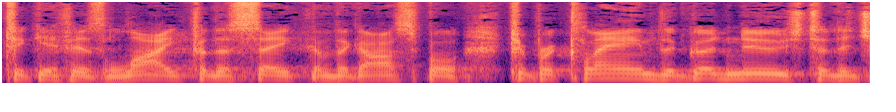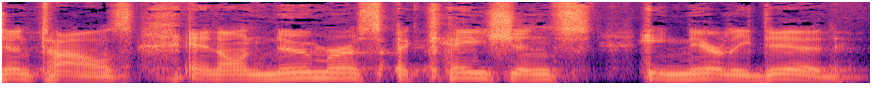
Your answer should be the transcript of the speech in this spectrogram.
to give his life for the sake of the gospel, to proclaim the good news to the Gentiles. And on numerous occasions, he nearly did.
